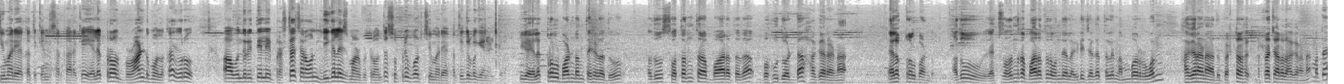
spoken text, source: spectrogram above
ಚೀಮಾರಿ ಹಾಕತ್ತೆ ಕೇಂದ್ರ ಸರ್ಕಾರಕ್ಕೆ. ಎಲೆಕ್ಟ್ರಾಲ್ ಬಾಂಡ್ ಮೂಲಕ ಇವರು ಒಂದು ರೀತಿಯಲ್ಲಿ ಭ್ರಷ್ಟಾಚಾರವನ್ನು ಲೀಗಲೈಸ್ ಮಾಡಿಬಿಟ್ರು ಅಂತ ಸುಪ್ರೀಂ ಕೋರ್ಟ್ ಚೀಮಾರಿ ಹಾಕತ್ತೆ. ಇದ್ರ ಬಗ್ಗೆ ಏನು ಹೇಳ್ತೀರಾ? ಈಗ ಎಲೆಕ್ಟ್ರಾಲ್ ಬಾಂಡ್ ಅಂತ ಹೇಳೋದು, ಅದು ಸ್ವತಂತ್ರ ಭಾರತದ ಬಹುದೊಡ್ಡ ಹಗರಣ. ಎಲೆಕ್ಟ್ರಾಲ್ ಬಾಂಡು ಅದು ಸ್ವತಂತ್ರ ಭಾರತದ ಒಂದೇ ಅಲ್ಲ, ಇಡೀ ಜಗತ್ತಲ್ಲೇ ನಂಬರ್ ಒನ್ ಹಗರಣ ಅದು, ಭ್ರಷ್ಟ, ಭ್ರಷ್ಟಾಚಾರದ ಹಗರಣ. ಮತ್ತು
